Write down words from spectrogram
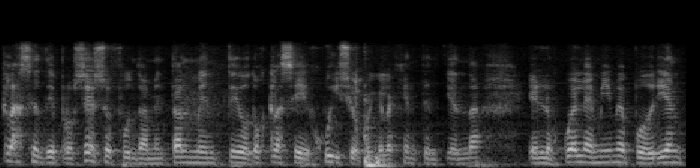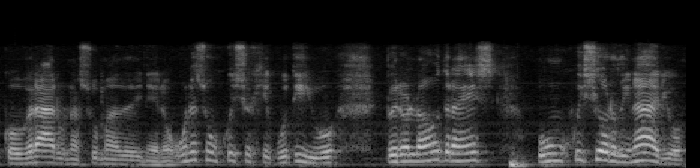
clases de procesos fundamentalmente, o dos clases de juicios, para que la gente entienda, en los cuales a mí me podrían cobrar una suma de dinero. Una es un juicio ejecutivo, pero la otra es un juicio ordinario,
